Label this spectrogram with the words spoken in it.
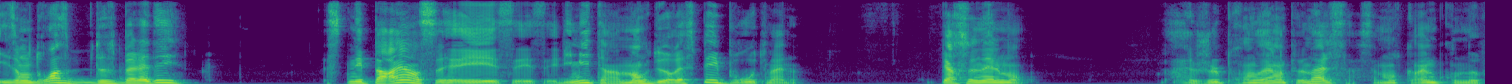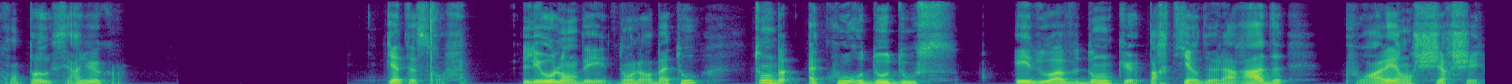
Ils ont le droit de se balader. Ce n'est pas rien, c'est limite un manque de respect pour Outman. Personnellement. Bah, je le prendrais un peu mal, ça. Ça montre quand même qu'on ne me prend pas au sérieux, quoi. Catastrophe. Les Hollandais, dans leur bateau, tombent à court d'eau douce et doivent donc partir de la rade pour aller en chercher.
